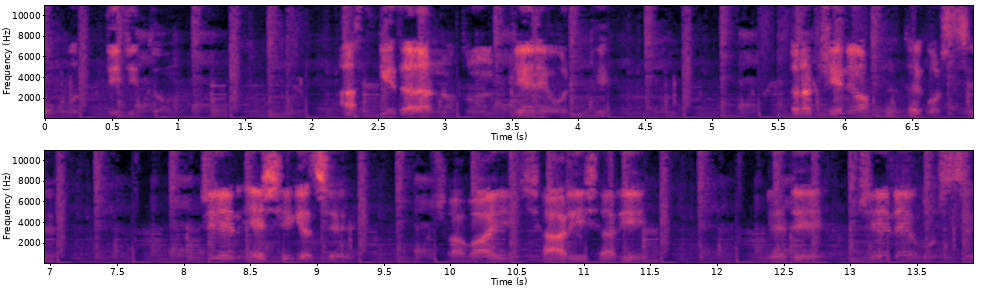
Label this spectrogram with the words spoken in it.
উত্তেজিত। আজকে তারা নতুন ট্রেনে উঠবে। তারা ট্রেনে অপেক্ষা করছে। ট্রেন এসে গেছে। সবাই সারি সারি বেঁধে ট্রেনে উঠছে।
